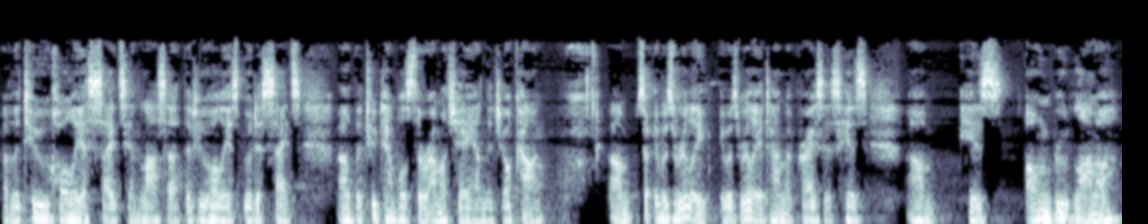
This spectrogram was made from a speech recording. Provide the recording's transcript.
of the two holiest sites in Lhasa, the two holiest Buddhist sites, uh, the two temples, the Ramoche and the Jokhang. Um, so it was really it was really a time of crisis. His um, his own root lama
